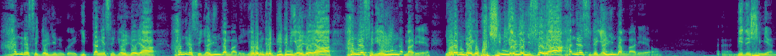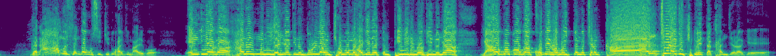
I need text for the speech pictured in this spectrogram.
하늘에서 열리는 거예요. 이 땅에서 열려야 하늘에서 열린단 말이에요. 여러분들의 믿음이 열려야 하늘에서도 열린단 말이에요. 여러분들에게 확신이 열려 있어야 하늘에서도 열린단 말이에요. 어, 믿으시면. 그러니까 아무 생각 없이 기도하지 말고 엘리야가 하늘 문이 열려지는 놀라운 경험을 하게 됐던 비밀은 어디 있느냐? 야고보가 고백하고 있던 것처럼 간절하게 기도했다. 간절하게.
